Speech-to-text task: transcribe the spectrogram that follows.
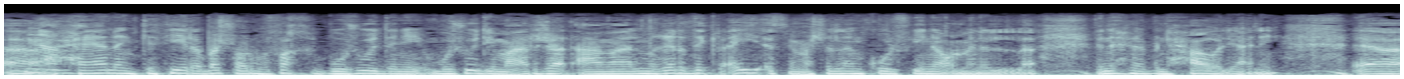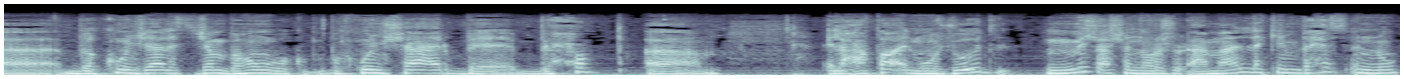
آه، نعم. أحيانا كثيره بشعر بفخر بوجودني وجودي مع رجال أعمال من غير ذكر أي اسم عشان لا نكون في نوع من ال... إن إحنا بنحاول يعني. آه، بكون جالس جنبهم وبكون شاعر ب... بحب العطاء الموجود مش عشان رجل أعمال لكن بحس إنه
